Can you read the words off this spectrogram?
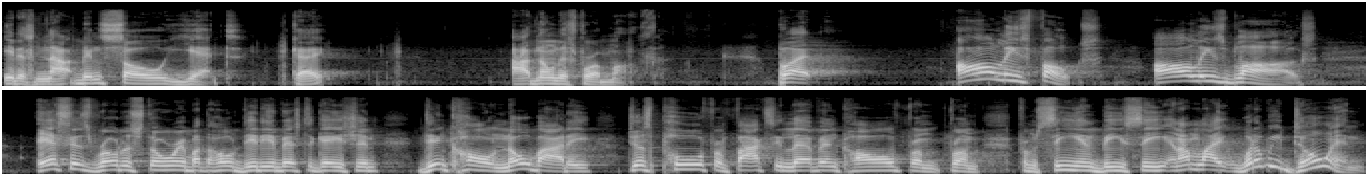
It has not been sold yet. Okay? I've known this for a month. But all these folks, all these blogs, Essence wrote a story about the whole Diddy investigation, didn't call nobody, just pulled from Fox 11, called from, from, from CNBC. And I'm like, what are we doing?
